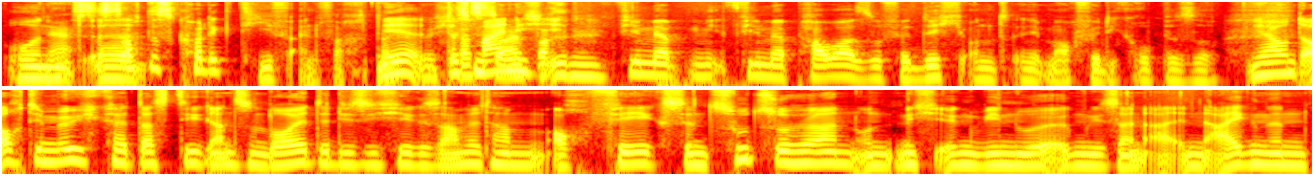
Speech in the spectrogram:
Und, ja, es ist äh, auch das Kollektiv einfach. Ja, das meine ich eben. Viel mehr, viel mehr Power so für dich und eben auch für die Gruppe so. Ja, und auch die Möglichkeit, dass die ganzen Leute, die sich hier gesammelt haben, auch fähig sind zuzuhören und nicht irgendwie nur irgendwie sein, in, eigenen,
